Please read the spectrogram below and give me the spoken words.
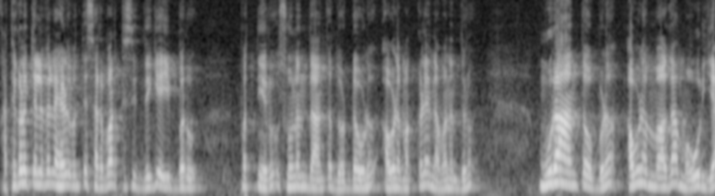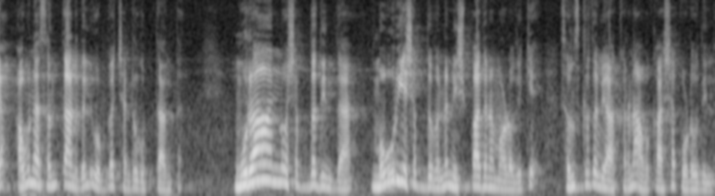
ಕಥೆಗಳ ಕೆಲವೆಲ್ಲ ಹೇಳುವಂತೆ ಸರ್ವಾರ್ಥ ಸಿದ್ಧಿಗೆ ಇಬ್ಬರು ಪತ್ನಿಯರು ಸುನಂದ ಅಂತ ದೊಡ್ಡವಳು, ಅವಳ ಮಕ್ಕಳೇ ನವನಂದರು. ಮುರಾ ಅಂತ ಒಬ್ಬಳು, ಅವಳ ಮಗ ಮೌರ್ಯ, ಅವನ ಸಂತಾನದಲ್ಲಿ ಒಬ್ಬ ಚಂದ್ರಗುಪ್ತ ಅಂತ. ಮುರ ಅನ್ನೋ ಶಬ್ದದಿಂದ ಮೌರ್ಯ ಶಬ್ದವನ್ನು ನಿಷ್ಪಾದನೆ ಮಾಡೋದಕ್ಕೆ ಸಂಸ್ಕೃತ ವ್ಯಾಕರಣ ಅವಕಾಶ ಕೊಡೋದಿಲ್ಲ.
